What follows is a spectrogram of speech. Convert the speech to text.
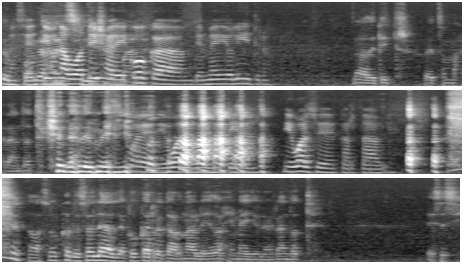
no Me sentí una así, botella de coca de medio litro. No, de litro, son más grandotes que una de medio. Bueno, igual. Igual soy descartable. No, son, con- son la, la coca retornable de dos y medio, la grandota. Ese sí.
